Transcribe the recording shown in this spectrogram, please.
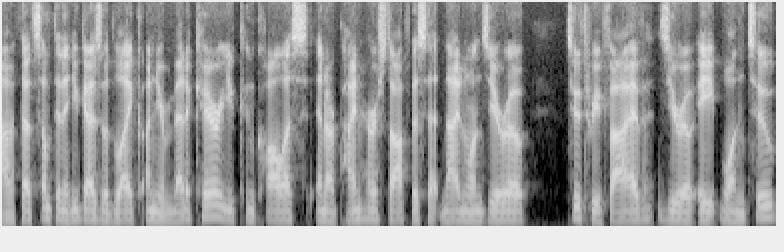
Uh, if that's something that you guys would like on your Medicare, you can call us in our Pinehurst office at 910 235 0812,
